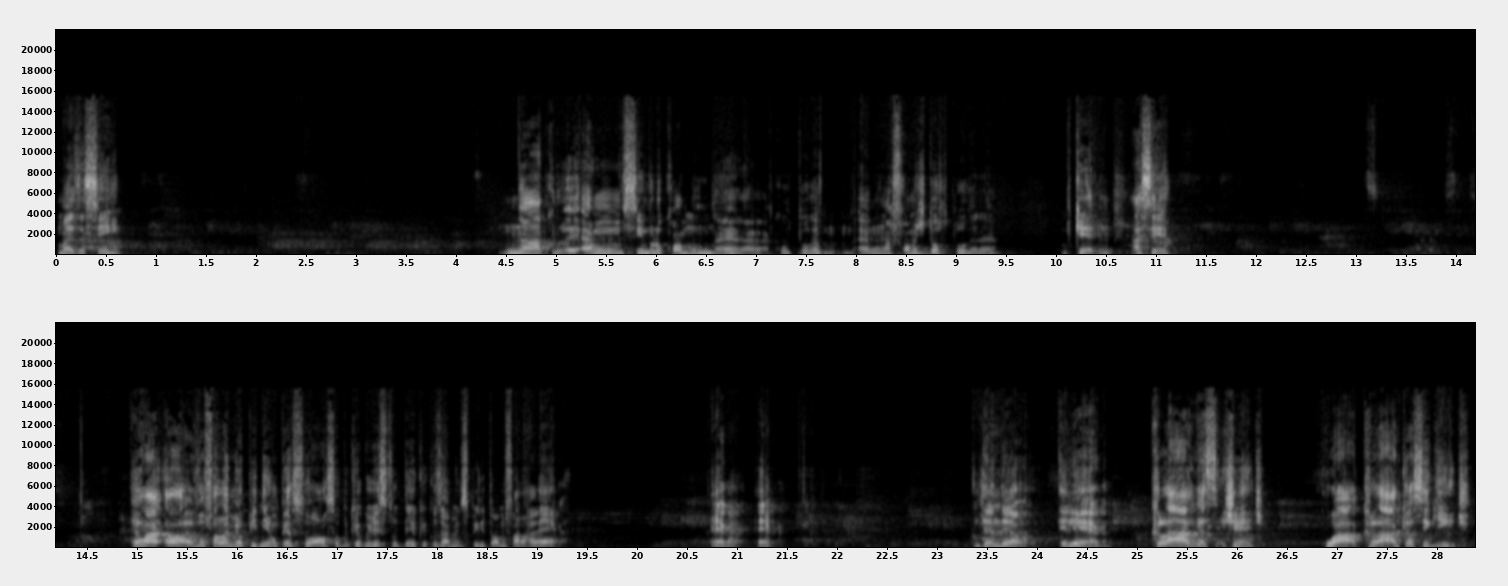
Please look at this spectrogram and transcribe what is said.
Mas assim. Não, é um símbolo comum, né? A cultura é uma forma de tortura, né? Porque, assim. Eu, ó, eu vou falar minha opinião pessoal sobre o que eu já estudei, o que os amigos espirituais me falaram. Era. Era, era. Entendeu? Ele era. Claro que assim, gente, claro que é o seguinte,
